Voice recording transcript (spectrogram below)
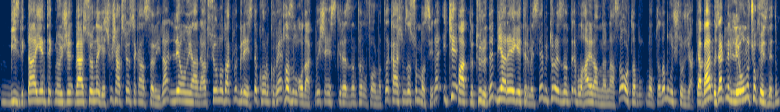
bizlik daha yeni teknoloji versiyonuna geçmiş aksiyon sekanslarıyla Leon'u yani aksiyon odaklı Grace de korku ve puzzle odaklı işte eski Resident Evil formatı karşımıza sunmasıyla iki farklı türü de bir araya getirmesiyle bütün Resident Evil hayranlarını aslında orta bu- noktada buluşturacak. Ya ben özellikle Leon'u çok özledim.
